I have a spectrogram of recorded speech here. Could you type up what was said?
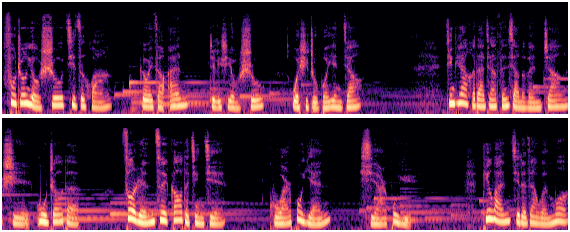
腹中有书气自华，各位早安，这里是有书，我是主播燕娇。今天要和大家分享的文章是木舟的《做人最高的境界：苦而不言，喜而不语》。听完记得在文末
